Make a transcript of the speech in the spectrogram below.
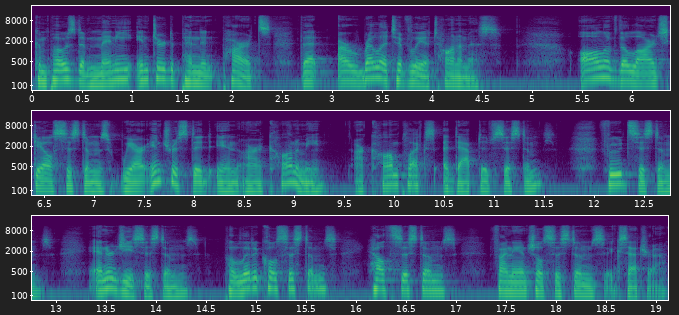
composed of many interdependent parts that are relatively autonomous. All of the large-scale systems we are interested in our economy are complex adaptive systems, food systems, energy systems, political systems, health systems, financial systems, etc.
